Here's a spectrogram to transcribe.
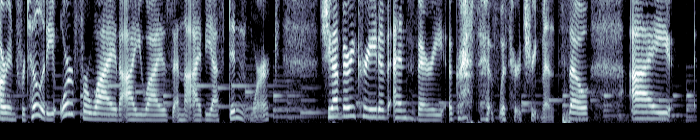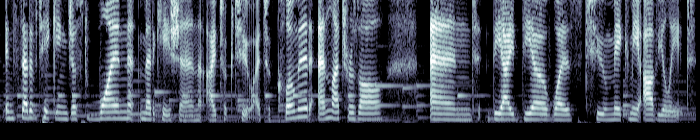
our infertility or for why the IUIs and the IVF didn't work, she got very creative and very aggressive with her treatment. So I, instead of taking just one medication, I took two. I took Clomid and Letrozole, and the idea was to make me ovulate.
